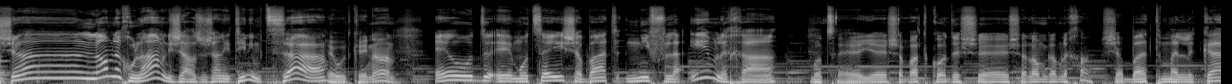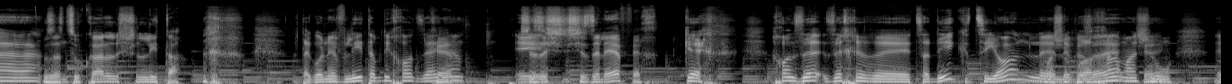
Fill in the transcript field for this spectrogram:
שלום לכולם, נשאר שושן איתי נמצא אהוד קינן, אהוד אה, מוצאי שבת נפלאים לך, מוצאי אה, שבת קודש אה, שלום גם לך. שבת מלכה, זצוקל שליטה, אתה גונב לי את הבדיחות, זה כן. העניין? אה, שזה- שזה להפך. כן, נכון, זה זכר צדיק, ציון, משהו לברכה, כזה, משהו,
